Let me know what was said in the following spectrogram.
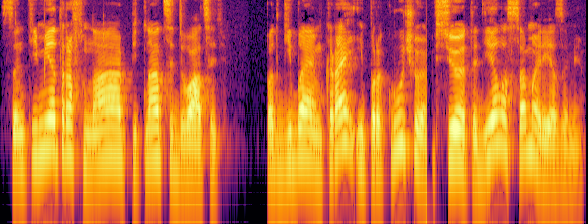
сантиметров на 15-20. Подгибаем край и прокручиваем все это дело саморезами.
